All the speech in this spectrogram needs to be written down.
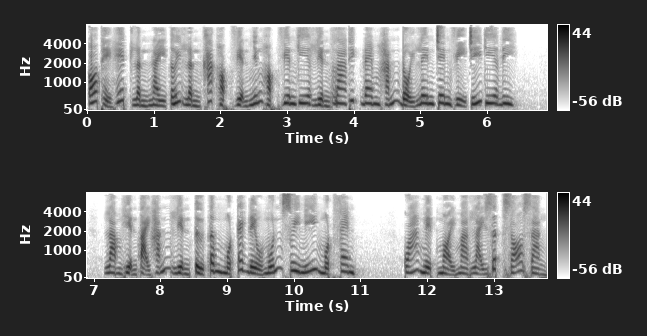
Có thể hết lần này tới lần khác học viện những học viên kia liền la thích đem hắn đổi lên trên vị trí kia đi. Làm hiện tại hắn liền từ tâm một cách đều muốn suy nghĩ một phen. Quá mệt mỏi mà lại rất rõ ràng.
